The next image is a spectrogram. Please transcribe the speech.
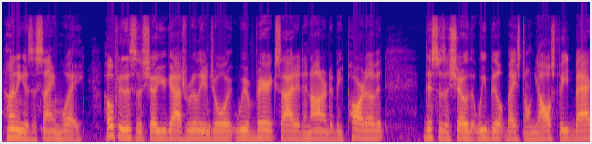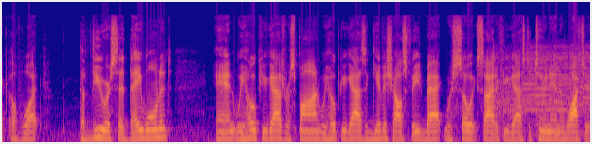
hunting is the same way. Hopefully, this is a show you guys really enjoy. We're very excited and honored to be part of it. This is a show that we built based on y'all's feedback of what the viewers said they wanted. And we hope you guys respond. We hope you guys give us y'all's feedback. We're so excited for you guys to tune in and watch it.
